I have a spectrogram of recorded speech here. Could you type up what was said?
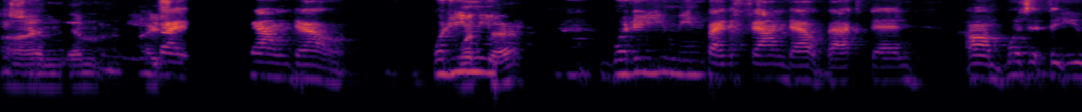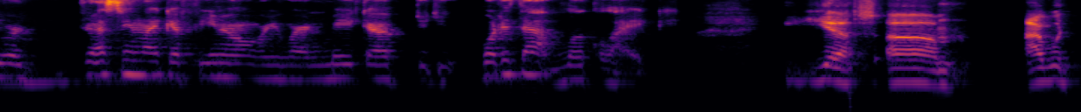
Uh, and then I found out. What do you mean? That? What do you mean by found out back then? Um, was it that you were dressing like a female? Were you wearing makeup? Did you? What did that look like? Yes, um, I would.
